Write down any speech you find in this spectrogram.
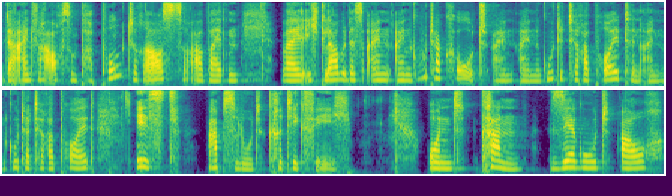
da einfach auch so ein paar Punkte rauszuarbeiten, weil ich glaube, dass ein, ein guter Coach, ein, eine gute Therapeutin, ein guter Therapeut ist absolut kritikfähig und kann sehr gut auch,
